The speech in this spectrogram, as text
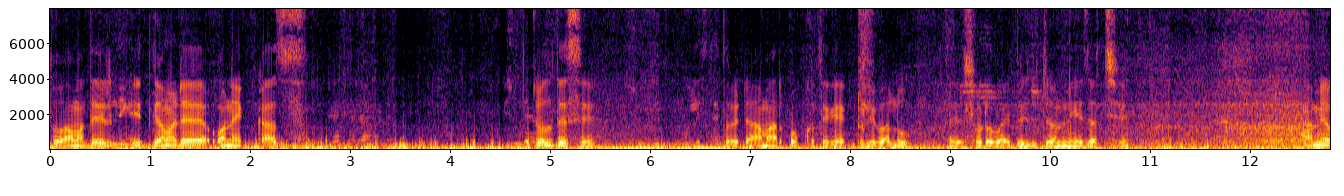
তো আমাদের ঈদগা মাঠে অনেক কাজ চলতেছে। তো এটা আমার পক্ষ থেকে একটুলি বালু ছোট ভাই দুজন নিয়ে যাচ্ছে। আমিও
